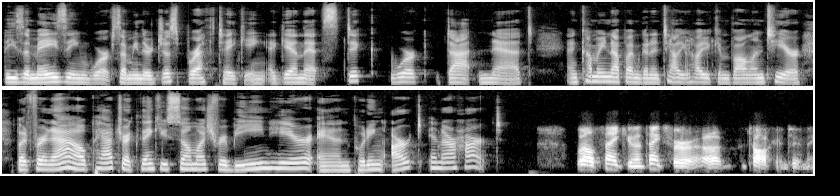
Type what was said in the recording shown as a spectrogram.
these amazing works. I mean, they're just breathtaking. Again, that's stickwork.net. And coming up, I'm going to tell you how you can volunteer. But for now, Patrick, thank you so much for being here and putting art in our heart. Well, thank you. And thanks for uh, talking to me.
